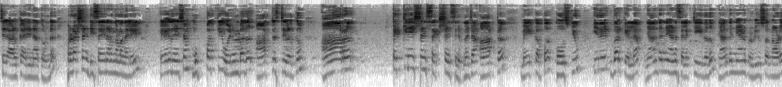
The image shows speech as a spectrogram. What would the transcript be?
ചില ആൾക്കാർ ഇതിനകത്തുണ്ട്. പ്രൊഡക്ഷൻ ഡിസൈനർ എന്നുള്ള നിലയിൽ ഏകദേശം മുപ്പത്തി ഒൻപത് ആർട്ടിസ്റ്റുകൾക്കും ആറ് ടെക്നീഷ്യൻ സെക്ഷൻസിനും എന്ന് വെച്ചാൽ ആർട്ട് മേക്കപ്പ് കോസ്റ്റ്യൂം ഇത് ഇവർക്കെല്ലാം ഞാൻ തന്നെയാണ് സെലക്ട് ചെയ്തതും ഞാൻ തന്നെയാണ് പ്രൊഡ്യൂസറിനോട്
